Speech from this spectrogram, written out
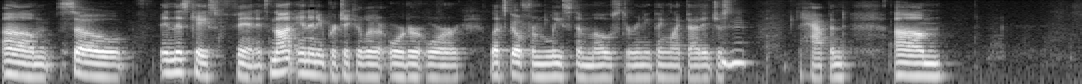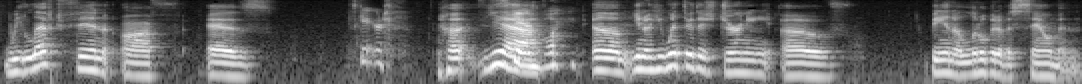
Um, so in this case, Finn. It's not in any particular order, or let's go from least to most, or anything like that. It just happened. Um, we left Finn off as, Scared. huh, yeah, Scared boy. um, you know, he went through this journey of being a little bit of a salmon,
